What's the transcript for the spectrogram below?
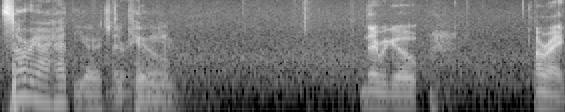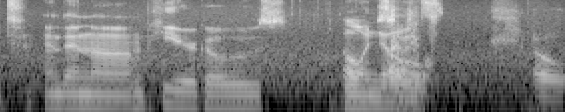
Sorry, I had the urge There to kill go. you. There we go. All right, and then um here goes. Oh no. Silence. Oh,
